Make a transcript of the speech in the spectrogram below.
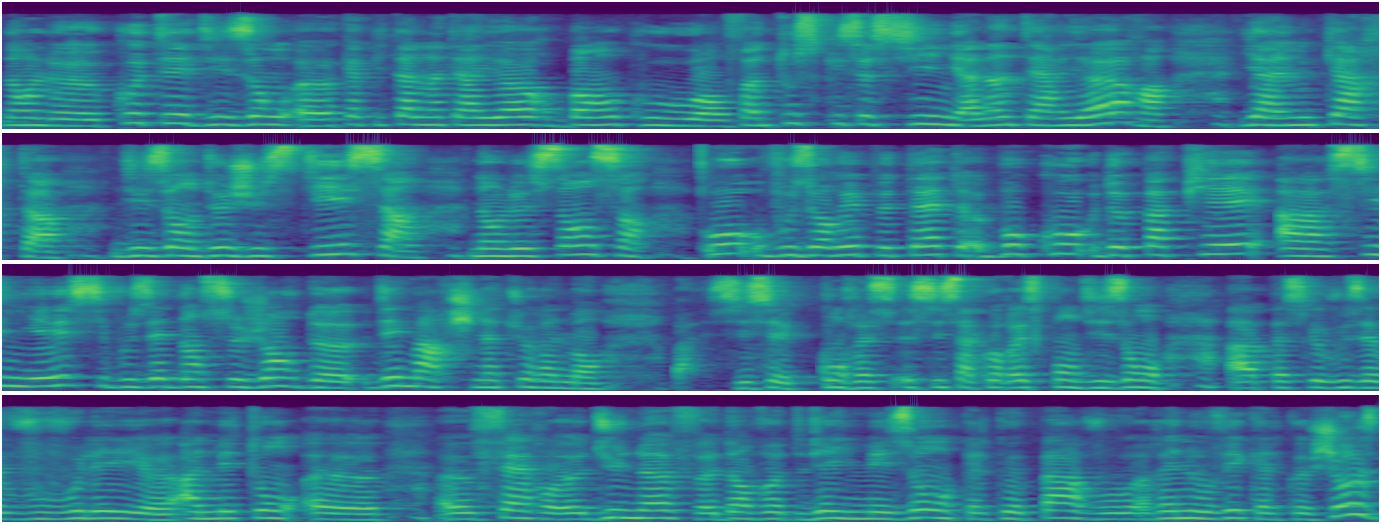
dans le côté, disons, euh, capital intérieur, banque ou enfin tout ce qui se signe à l'intérieur, il y a une carte, disons, de justice dans le sens ou vous aurez peut-être beaucoup de papiers à signer si vous êtes dans ce genre de démarche naturellement. Bah, si, ça correspond, disons, à parce que vous, vous voulez, euh, admettons, euh, euh, faire du neuf dans votre vieille maison, quelque part, vous rénover quelque chose,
